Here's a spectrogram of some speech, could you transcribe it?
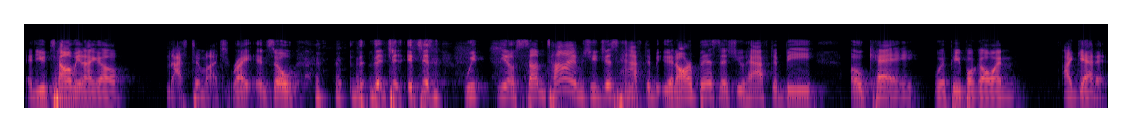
and you tell me, and I go, that's too much, right? And so it's just we, you know, sometimes you just have to be in our business. You have to be okay with people going. I get it.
